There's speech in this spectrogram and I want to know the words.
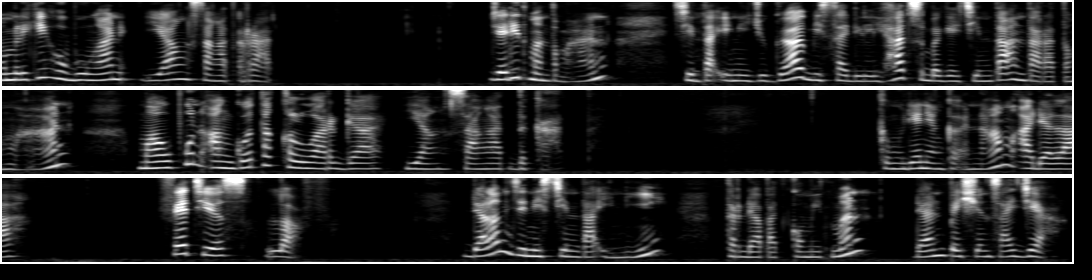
memiliki hubungan yang sangat erat. Jadi teman-teman, cinta ini juga bisa dilihat sebagai cinta antara teman maupun anggota keluarga yang sangat dekat. Kemudian yang keenam adalah fetious love. Dalam jenis cinta ini terdapat komitmen dan passion saja.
